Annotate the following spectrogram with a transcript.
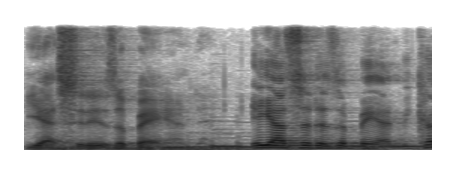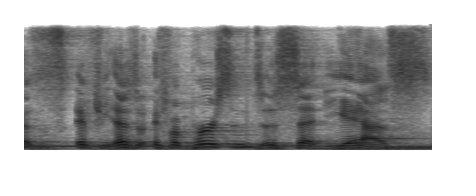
Yes, it is a band. Yes, it is a band because if if a person just said yes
